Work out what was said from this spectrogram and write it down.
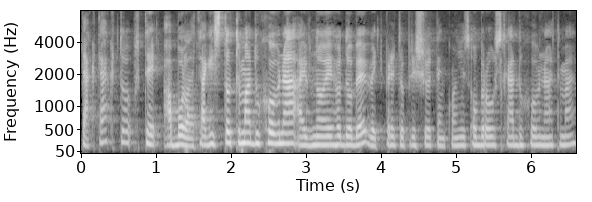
Tak takto, v tej, a bola takisto tma duchovná aj v Noého dobe, veď preto prišiel ten koniec, obrovská duchovná tma.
